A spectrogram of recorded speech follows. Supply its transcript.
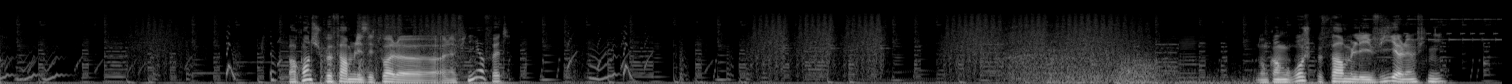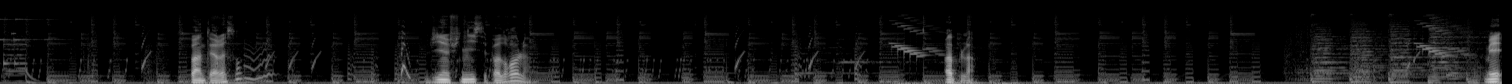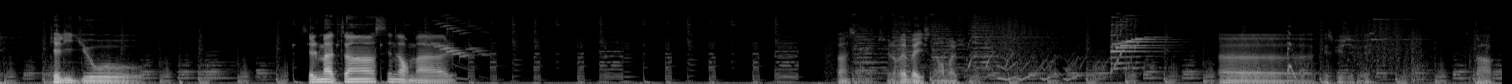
Par contre, je peux farm les étoiles euh, à l'infini en fait. Donc en gros, je peux farm les vies à l'infini. C'est pas intéressant. Vie infinie, c'est pas drôle. Hop là. Mais quel idiot. C'est le matin, c'est normal. Enfin, c'est le réveil, c'est normal. Euh... Qu'est-ce que j'ai fait? C'est pas grave.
